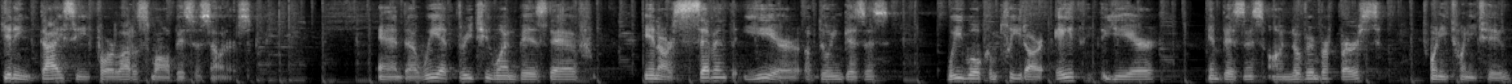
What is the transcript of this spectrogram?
getting dicey for a lot of small business owners. And uh, we at 321 BizDev, in our seventh year of doing business, we will complete our eighth year in business on November 1st, 2022.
